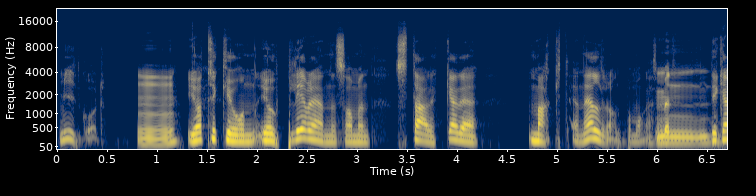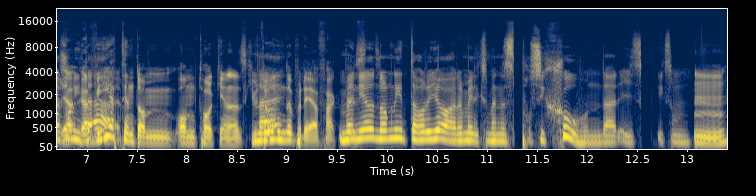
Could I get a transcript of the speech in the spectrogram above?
Midgård. Mm. Jag tycker hon, jag upplever henne som en starkare makt än Elrond på många sätt. Men, Men Det kanske jag, inte jag är. vet inte om, om Tolkien hade skrivit Nej. under på det faktiskt. jag undrar om det inte har att göra med liksom hennes position där i... Liksom, Mm.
